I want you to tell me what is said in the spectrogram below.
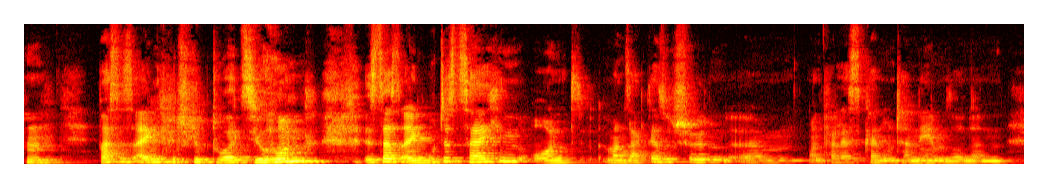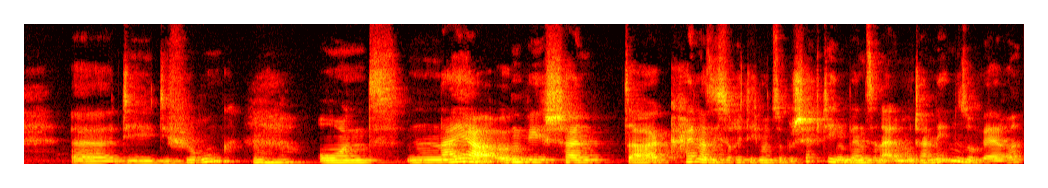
hm, was ist eigentlich mit Fluktuation? Ist das ein gutes Zeichen? Und man sagt ja so schön, ähm, man verlässt kein Unternehmen, sondern äh, die, die Führung. Mhm. Und naja, irgendwie scheint da keiner sich so richtig mit zu beschäftigen, wenn es in einem Unternehmen so wäre,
